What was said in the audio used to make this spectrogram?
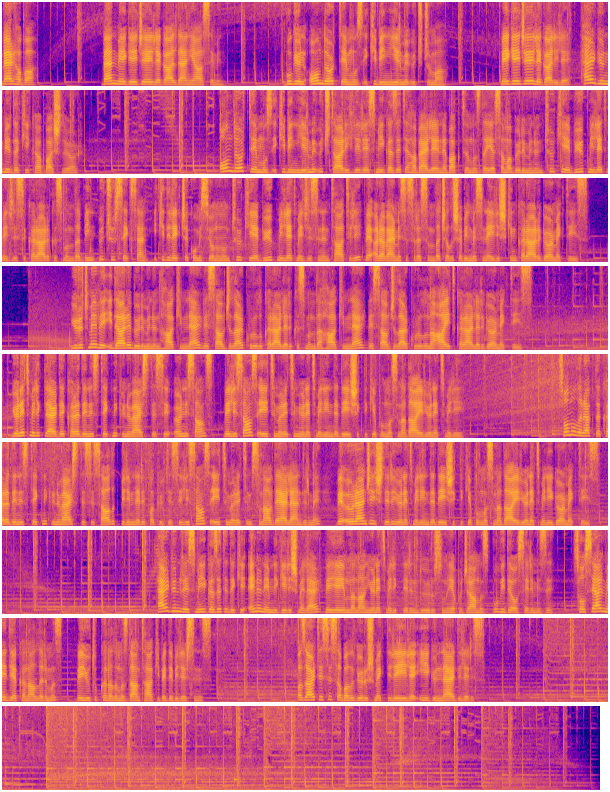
Merhaba. Ben MGC Legal'den Yasemin. Bugün 14 Temmuz 2023 Cuma. MGC Legal ile her gün bir dakika başlıyor. 14 Temmuz 2023 tarihli resmi gazete haberlerine baktığımızda yasama bölümünün Türkiye Büyük Millet Meclisi kararı kısmında 1382 dilekçe komisyonunun Türkiye Büyük Millet Meclisi'nin tatili ve ara vermesi sırasında çalışabilmesine ilişkin kararı görmekteyiz. Yürütme ve İdare Bölümünün Hakimler ve Savcılar Kurulu kararları kısmında Hakimler ve Savcılar Kurulu'na ait kararları görmekteyiz. Yönetmeliklerde Karadeniz Teknik Üniversitesi ön lisans ve lisans eğitim öğretim yönetmeliğinde değişiklik yapılmasına dair yönetmeliği. Son olarak da Karadeniz Teknik Üniversitesi Sağlık Bilimleri Fakültesi lisans eğitim öğretim sınav değerlendirme ve öğrenci işleri yönetmeliğinde değişiklik yapılmasına dair yönetmeliği görmekteyiz. Her gün resmi gazetedeki en önemli gelişmeler ve yayımlanan yönetmeliklerin duyurusunu yapacağımız bu video serimizi, sosyal medya kanallarımız ve YouTube kanalımızdan takip edebilirsiniz. Pazartesi sabahı görüşmek dileğiyle iyi günler dileriz.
